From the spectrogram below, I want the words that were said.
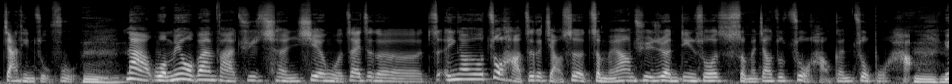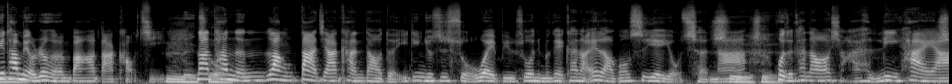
家庭主妇，嗯，那我没有办法去呈现我在这个应该说做好这个角色，怎么样去认定说什么叫做做好跟做不好？嗯，因为他没有任何人帮他打考绩，嗯，那他能让大家看到的，一定就是所谓，比如说你们可以看到，哎，老公事业有成啊，或者看到小孩很厉害啊，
